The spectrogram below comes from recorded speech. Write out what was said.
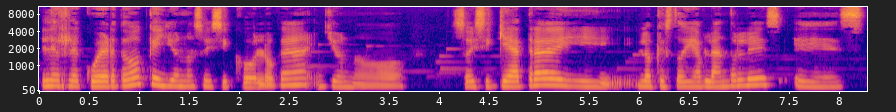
Les recuerdo que yo no soy psicóloga, yo no soy psiquiatra y lo que estoy hablándoles es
